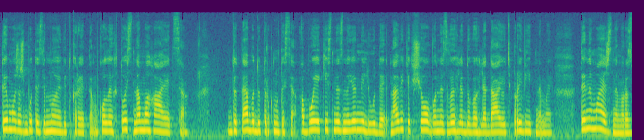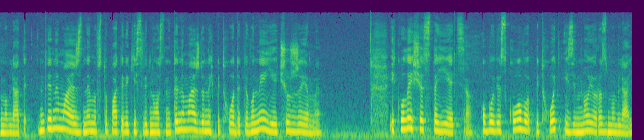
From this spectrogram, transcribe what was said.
ти можеш бути зі мною відкритим, коли хтось намагається до тебе доторкнутися, або якісь незнайомі люди, навіть якщо вони з вигляду виглядають привітними. Ти не маєш з ними розмовляти, ти не маєш з ними вступати в якісь відносини, ти не маєш до них підходити, вони є чужими. І коли щось стається, обов'язково підходь і зі мною розмовляй.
